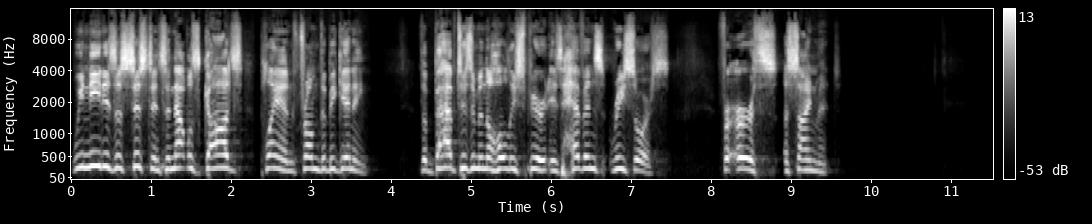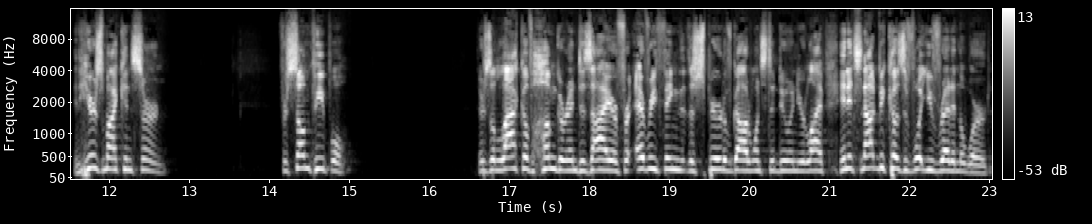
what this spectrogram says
We need His assistance. And that was God's plan from the beginning. The baptism in the Holy Spirit is heaven's resource for earth's assignment. And here's my concern for some people, there's a lack of hunger and desire for everything that the Spirit of God wants to do in your life. And it's not because of what you've read in the Word.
